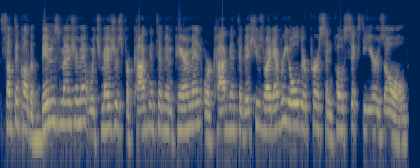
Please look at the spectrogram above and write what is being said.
something called the BIMS measurement, which measures for cognitive impairment or cognitive issues, right? Every older person post 60 years old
